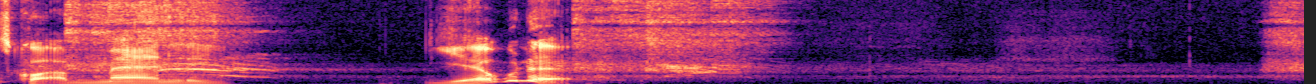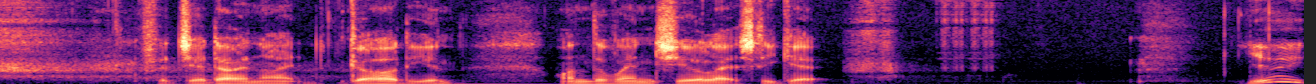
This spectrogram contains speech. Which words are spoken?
That was quite a manly yell, wasn't it? For Jedi Knight Guardian. Wonder when she'll actually get. Yay!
